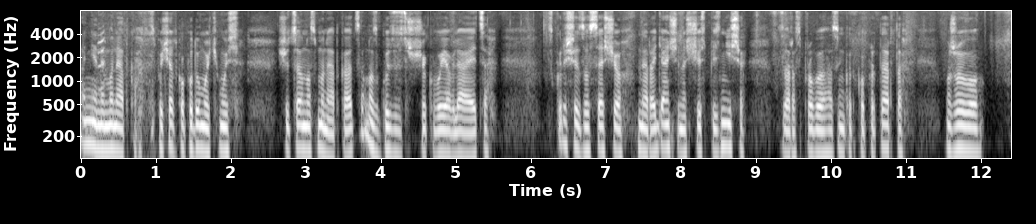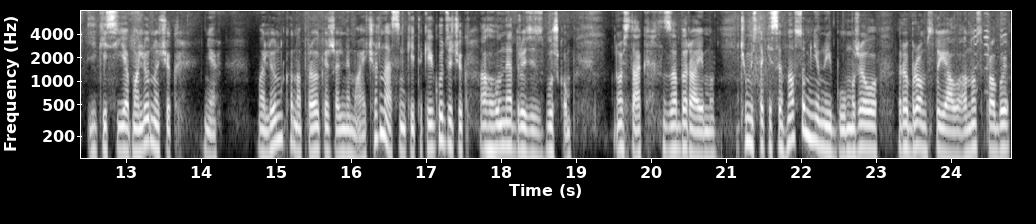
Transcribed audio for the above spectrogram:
А ні, не монетка. Спочатку подумав чомусь, що це в нас монетка, а це в нас гузичок виявляється. Скоріше за все, що не радянщина, щось пізніше. Зараз спробую газенько тако притерти. Можливо, якийсь є малюночок. Ні, малюнка, на превеликий жаль, немає. Чорнесенький такий гудзичок, а головне, друзі, з вушком. Ось так, забираємо. Чомусь такий сигнал сумнівний був, можливо, ребром стояло, а ну спробую.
